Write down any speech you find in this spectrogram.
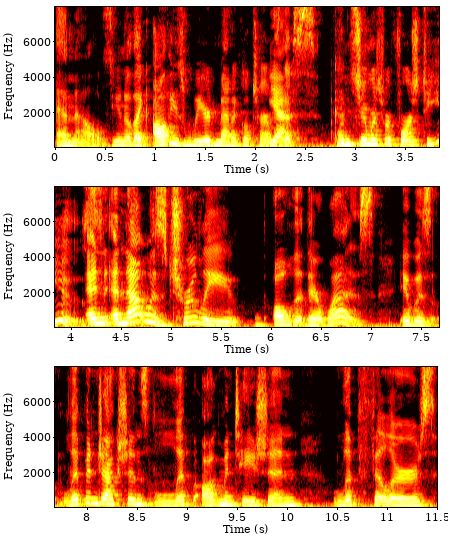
mls you know like all these weird medical terms Yes. that consumers were forced to use and and that was truly all that there was. It was lip injections, lip augmentation, lip fillers.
